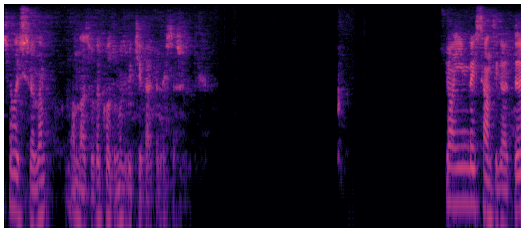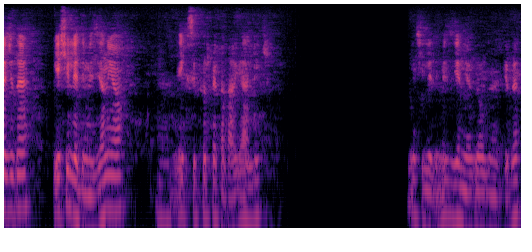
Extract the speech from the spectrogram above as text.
Çalıştıralım. Ondan sonra da kodumuz bitecek arkadaşlar. Şu an 25 santigrat derecede yeşil ledimiz yanıyor. Eksi 40'a kadar geldik. Yeşil ledimiz yanıyor gördüğünüz gibi.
